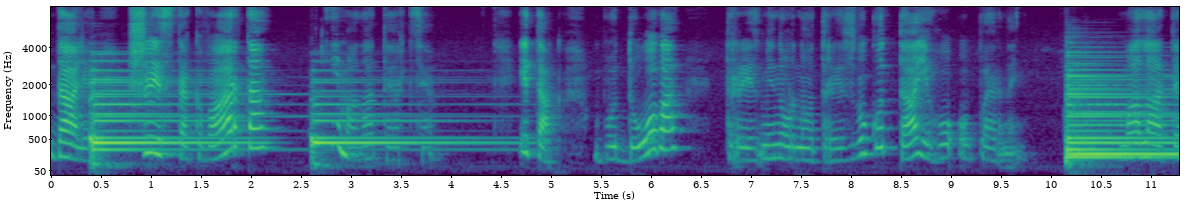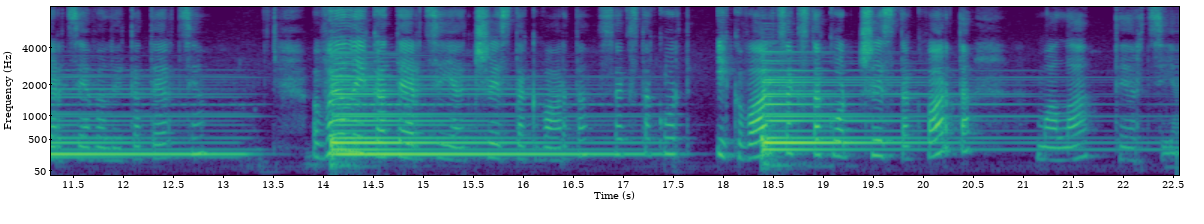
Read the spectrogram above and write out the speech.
Далі чиста кварта і мала терція. І так, будова три, мінорного тризвуку та його обернень. Мала терція, велика терція. Велика терція чиста кварта, секстакорд. І кварт секстакорд, чиста кварта, мала терція.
